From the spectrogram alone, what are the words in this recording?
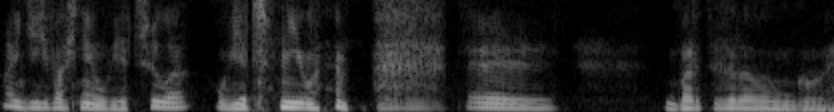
No i dziś właśnie uwieczyłem, uwieczniłem yy, Bartyzelową górę.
